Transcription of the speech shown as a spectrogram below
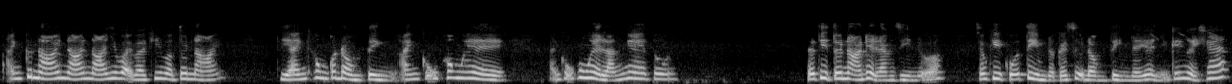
anh cứ nói nói nói như vậy và khi mà tôi nói thì anh không có đồng tình, anh cũng không hề, anh cũng không hề lắng nghe tôi. Thế thì tôi nói để làm gì nữa? Trong khi cố tìm được cái sự đồng tình đấy ở những cái người khác,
